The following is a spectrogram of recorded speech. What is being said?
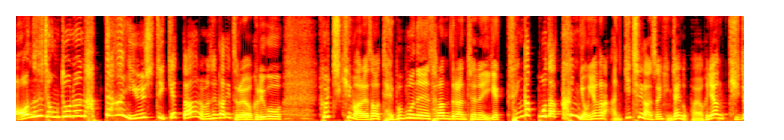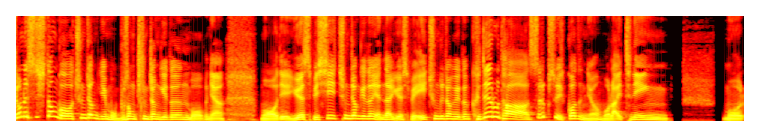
어느 정도는 합당한 이유일 수도 있겠다 라는 생각이 들어요. 그리고 솔직히 말해서 대부분의 사람들한테는 이게 생각보다 큰 영향을 안 끼칠 가능성이 굉장히 높아요. 그냥 기존에 쓰시던 거 충전기 뭐 무선 충전기든 뭐 그냥 뭐 어디 USB-C 충전기든 옛날 USB-A 충전기든 그대로 다 쓸 수 있거든요. 뭐 라이트닝 뭐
